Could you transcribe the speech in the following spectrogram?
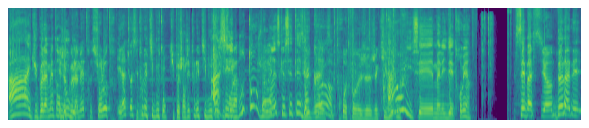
Ah et tu peux la mettre en et je double. peux la mettre sur l'autre. Et là, tu vois, c'est tous les petits boutons. Tu peux changer tous les petits boutons Ah c'est les là. boutons. Je me demandais ce que c'était. C'est ouais, D'accord. c'est trop trop, je, je kiffe de Ah oui, c'est mais l'idée est trop bien. Sébastien Delaney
